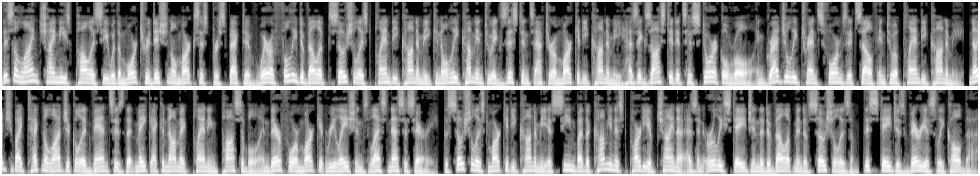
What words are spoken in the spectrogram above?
This aligned Chinese policy with a more traditional Marxist perspective where a fully developed socialist planned economy can only come into existence after a market economy has exhausted its historical role and gradually transforms itself into a planned economy, nudged by technological advances that make economic planning possible and therefore market relations less necessary. The socialist market economy is seen by the Communist Party of China as an early stage in the development of socialism. This stage is variously called the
